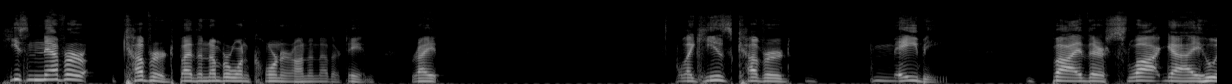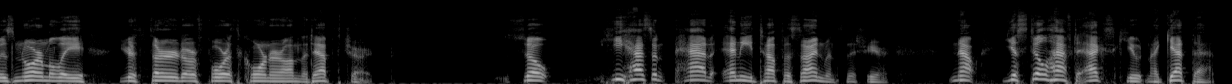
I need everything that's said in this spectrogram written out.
he's never covered by the number 1 corner on another team, right? Like he's covered maybe by their slot guy who is normally your third or fourth corner on the depth chart. So he hasn't had any tough assignments this year. Now, you still have to execute, and I get that,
